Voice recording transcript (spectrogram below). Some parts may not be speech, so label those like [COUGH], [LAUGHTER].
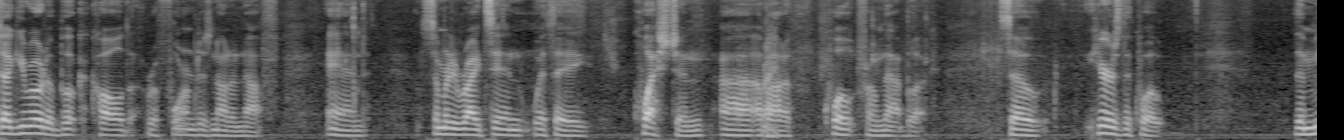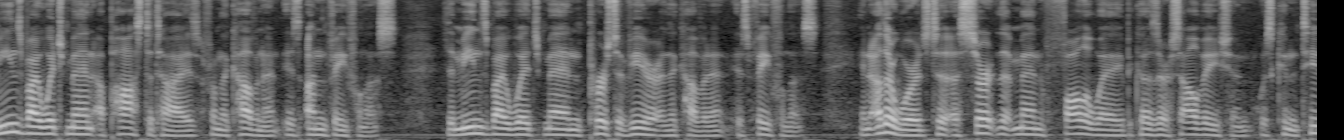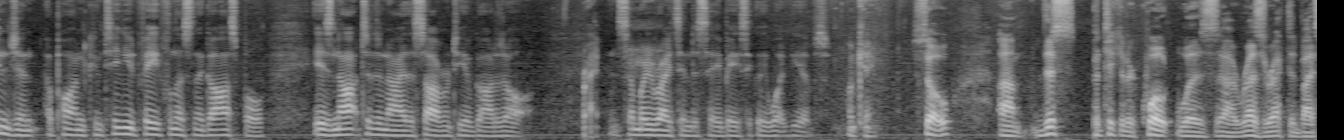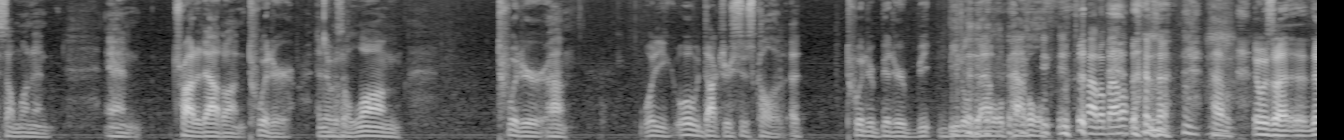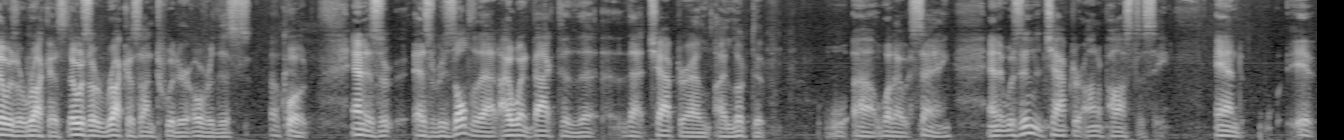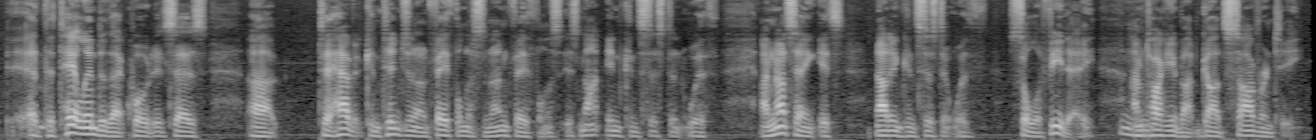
Doug, you wrote a book called Reformed is Not Enough. And somebody writes in with a question uh, about Right. a quote from that book. So here's the quote The means by which men apostatize from the covenant is unfaithfulness. The means by which men persevere in the covenant is faithfulness. In other words, to assert that men fall away because their salvation was contingent upon continued faithfulness in the gospel is not to deny the sovereignty of God at all. Right. And somebody writes in to say basically what gives. Okay. So um, this particular quote was uh, resurrected by someone and and trotted out on Twitter, and there was a long Twitter. Um, what do you? What would Dr. Seuss call it? A Twitter bitter be- beetle battle paddle. [LAUGHS] [LAUGHS] Paddle battle? [LAUGHS] paddle. There was a there was a ruckus. There was a ruckus on Twitter over this Okay. quote, and as a, as a result of that, I went back to the that chapter. I, I looked at uh, what I was saying, and it was in the chapter on apostasy. And it, at the tail end of that quote, it says, uh, "To have it contingent on faithfulness and unfaithfulness is not inconsistent with." I'm not saying it's not inconsistent with sola fide. I'm talking about God's sovereignty.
